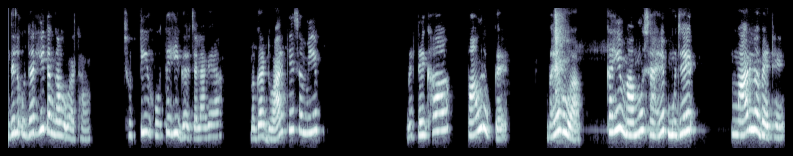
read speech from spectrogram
दिल उधर ही टंगा हुआ था। छुट्टी होते ही घर चला गया। मगर द्वार के समीप देखा पाँव रुक गए। भय हुआ, कहीं मामू साहेब मुझे मार न बैठे।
